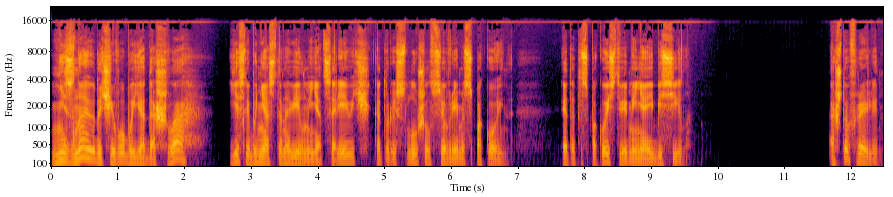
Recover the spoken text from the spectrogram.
Не знаю, до чего бы я дошла, если бы не остановил меня царевич, который слушал все время спокойно. Это-то спокойствие меня и бесило. А что, фрейлин?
